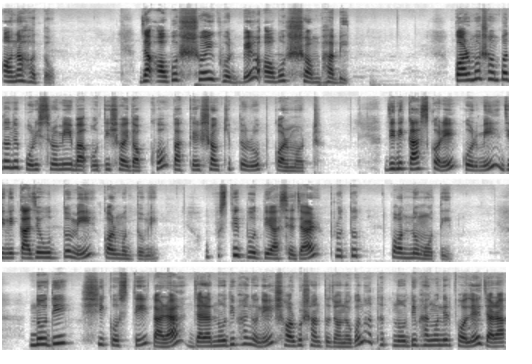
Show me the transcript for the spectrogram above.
অনাহত, যা অবশ্যই ঘটবে, অবশ্যম্ভাবী। কর্ম সম্পাদনে পরিশ্রমী বা অতিশয় দক্ষ, বাক্যের সংক্ষিপ্ত রূপ কর্মঠ। যিনি কাজ করে, কর্মী, যিনি কাজে উদ্যমী, কর্মোদ্যমী। উপস্থিত বুদ্ধি আছে যার প্রত্যুৎপন্নমতি। নদী শিকস্তি কারা? যারা নদী ভাঙনে সর্বশান্ত জনগণ, অর্থাৎ নদী ভাঙনের ফলে যারা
